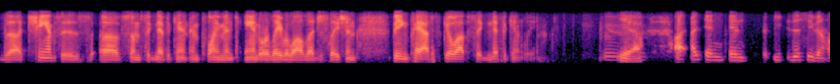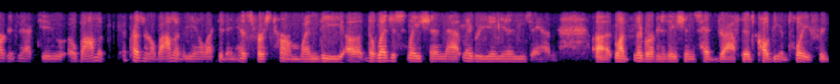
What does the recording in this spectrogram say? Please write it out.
the chances of some significant employment and or labor law legislation being passed go up significantly. Mm-hmm. Yeah. I, I, and and this even harkens back to Obama, President Obama being elected in his first term, when the uh, the legislation that labor unions and uh, labor organizations had drafted, called the Employee Free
